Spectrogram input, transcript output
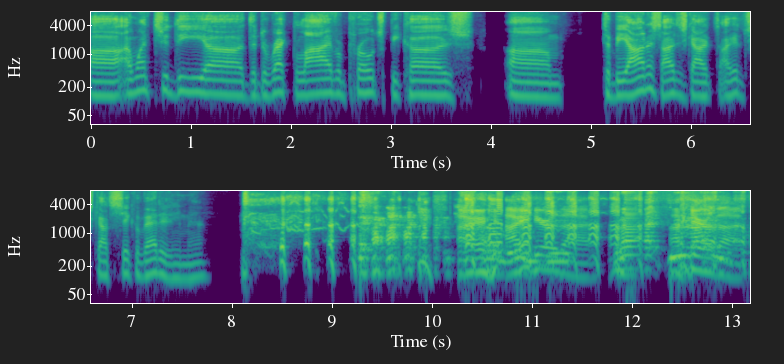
Uh, I went to the uh, the direct live approach because, um, to be honest, I just got I just got sick of editing, man. I, I hear that. I hear that.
